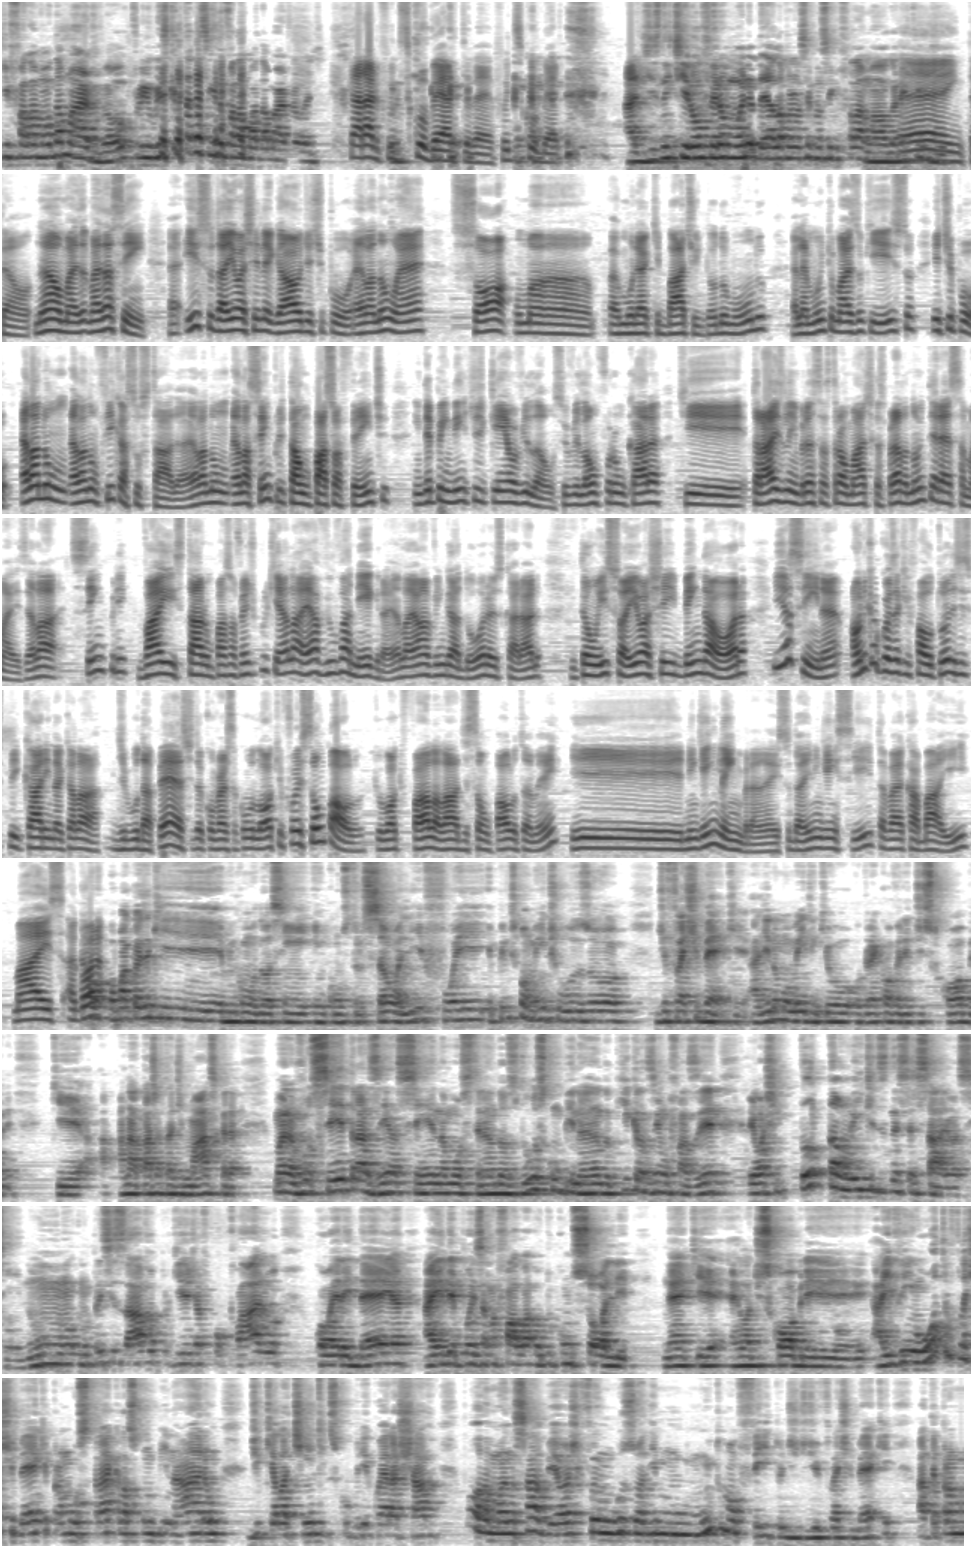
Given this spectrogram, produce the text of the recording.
de falar mal da Marvel. Por isso que ele tá conseguindo falar mal da Marvel hoje. Caralho, fui descoberto, velho. Fui descoberto. A Disney tirou o feromônio dela para você conseguir falar mal, agora É, então. Não, mas, mas assim, é, isso daí eu achei legal de, tipo, ela não é só uma mulher que bate em todo mundo, ela é muito mais do que isso. E, tipo, ela não, ela não fica assustada. Ela não, ela sempre tá um passo à frente, independente de quem é o vilão. Se o vilão for um cara que traz lembranças traumáticas para ela, não interessa mais. Ela sempre vai estar um passo à frente porque ela é a viúva negra. Ela é uma vingadora os caralho. Então, isso aí eu achei bem da hora. E assim, né? A única coisa que faltou eles explicarem daquela de Budapeste, da conversa com o Loki, foi São Paulo. Que o Loki fala lá de São Paulo também. E ninguém lembra, né? Isso daí ninguém cita vai acabar aí. Mas agora. Uma coisa que me incomodou assim em construção ali foi principalmente o uso de flashback. Ali no momento em que o, o Drekov ele descobre que a, a Natasha tá de máscara, mano, você trazer a cena mostrando as duas combinando o que, que elas iam fazer, eu achei totalmente desnecessário, assim. Não, não precisava, porque já ficou claro qual era a ideia. Aí depois ela fala do console né, que ela descobre, aí vem outro flashback para mostrar que elas combinaram de que ela tinha que descobrir qual era a chave. Porra, mano, sabe? Eu acho que foi um uso ali muito mal feito de, de flashback, até para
